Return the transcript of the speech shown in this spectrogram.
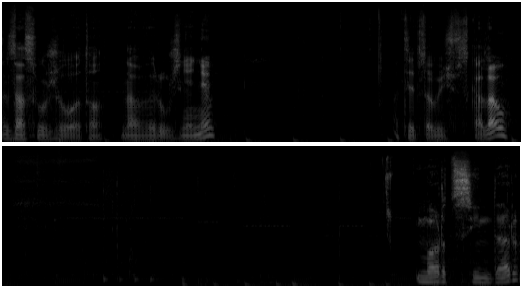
zasłużyło to na wyróżnienie. A ty co byś wskazał? Mort Cinder,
